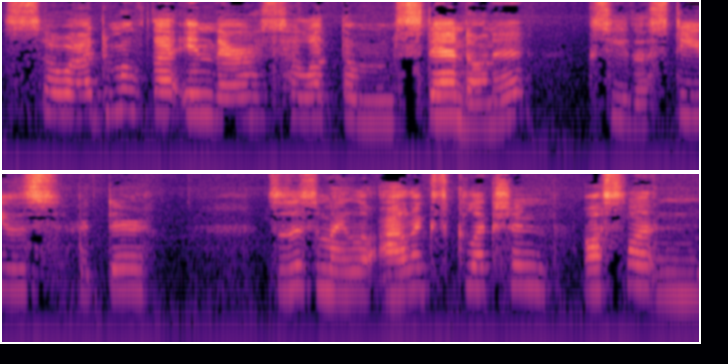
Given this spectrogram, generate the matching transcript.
So I had to move that in there to let them stand on it. See the Steves right there. So this is my little Alex collection. Ocelot and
